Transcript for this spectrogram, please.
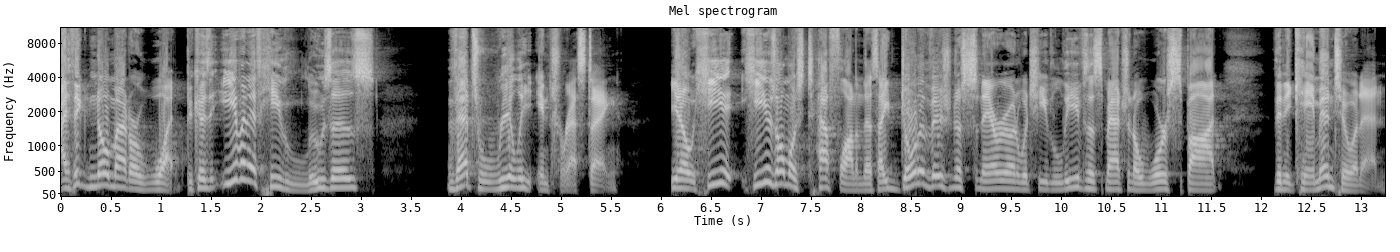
I think no matter what, because even if he loses, that's really interesting. You know, he he is almost Teflon in this. I don't envision a scenario in which he leaves this match in a worse spot than he came into it in.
